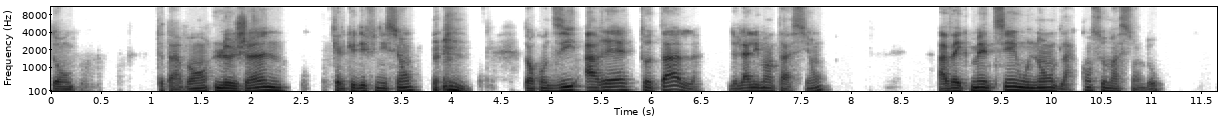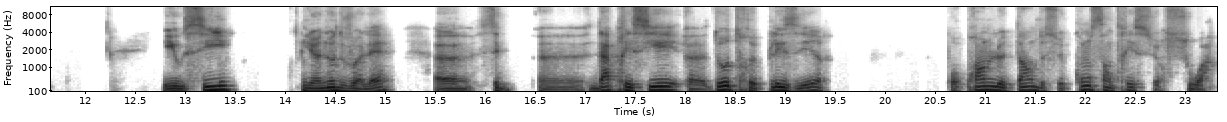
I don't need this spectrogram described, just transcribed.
Donc, peut-être avant, le jeûne, quelques définitions. Donc, on dit arrêt total de l'alimentation avec maintien ou non de la consommation d'eau. Et aussi, il y a un autre volet, euh, c'est euh, d'apprécier euh, d'autres plaisirs pour prendre le temps de se concentrer sur soi.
